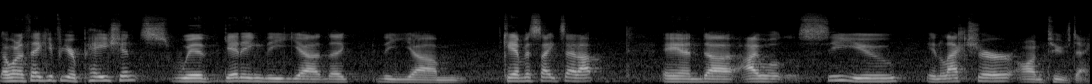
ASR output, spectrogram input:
want to thank you for your patience with getting the uh, the the um, Canvas site set up, and uh, I will see you in lecture on Tuesday.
